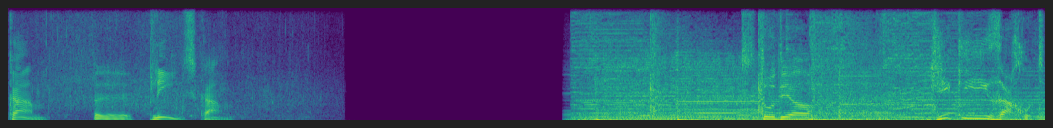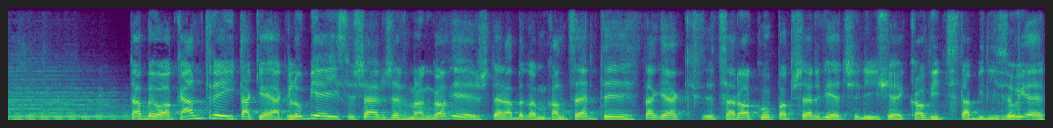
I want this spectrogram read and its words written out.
Come, y, please come. Studio Dziki Zachód. To było country i takie jak lubię i słyszałem, że w Mrągowie już teraz będą koncerty, tak jak co roku po przerwie, czyli się COVID stabilizuje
